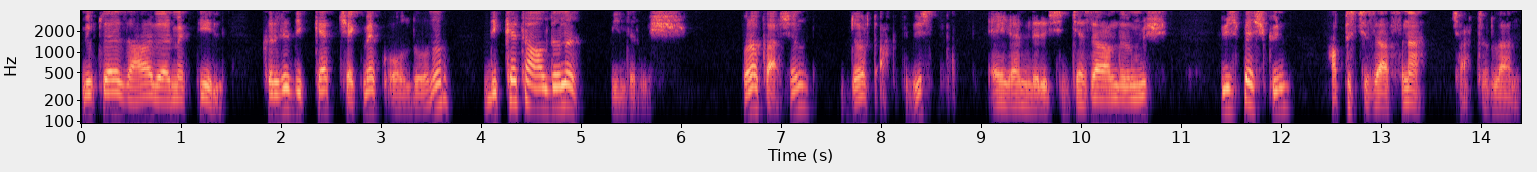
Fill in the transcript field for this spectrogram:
mülklere zarar vermek değil, krize dikkat çekmek olduğunu, dikkate aldığını bildirmiş. Buna karşın dört aktivist eylemleri için cezalandırılmış, 105 gün hapis cezasına çarptırılan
